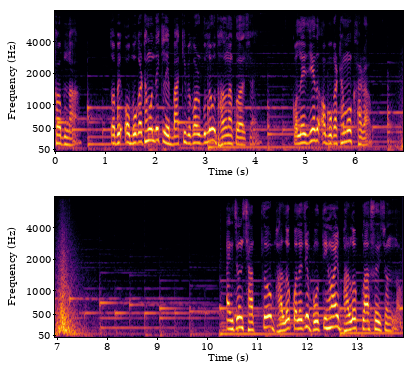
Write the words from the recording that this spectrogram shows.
সব না। তবে অবকাঠামো দেখলে বাকি ব্যাপারগুলোও ধারণা করা যায়। কলেজের অবকাঠামো খারাপ। একজন ছাত্র ভালো কলেজে ভর্তি হয় ভালো ক্লাসের জন্য।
